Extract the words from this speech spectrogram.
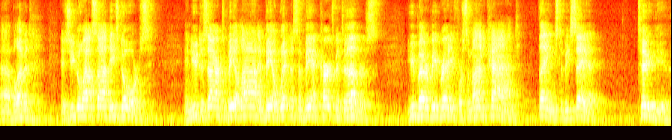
uh, beloved, as you go outside these doors and you desire to be a light and be a witness and be an encouragement to others, you better be ready for some unkind things to be said to you.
